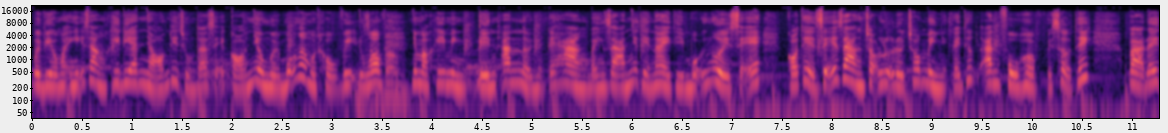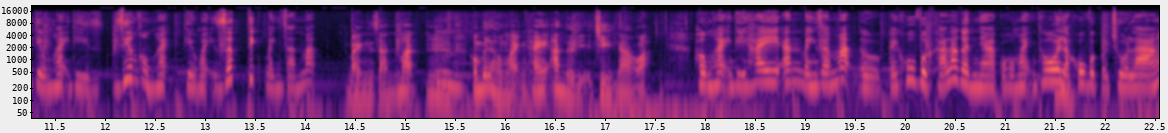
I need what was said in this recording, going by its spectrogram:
Bởi vì Hồng Hạnh nghĩ rằng khi đi ăn nhóm thì chúng ta sẽ có nhiều người mỗi người một khẩu vị đúng Dạ không? vâng. Nhưng mà khi mình đến ăn ở những cái hàng bánh rán như thế này thì mỗi người sẽ có thể dễ dàng chọn lựa được cho mình những cái thức ăn phù hợp với sở thích Và ở đây thì Hồng Hạnh thì riêng Hồng Hạnh thì Hồng Hạnh rất thích bánh rán mặn Bánh rán mặn. Ừ. Ừ. Không biết là Hồng Hạnh hay ăn ở địa chỉ nào ạ? Hồng Hạnh thì hay ăn bánh rán mặn ở cái khu vực khá là gần nhà của Hồng Hạnh thôi Ừ. là khu vực ở chùa Láng.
